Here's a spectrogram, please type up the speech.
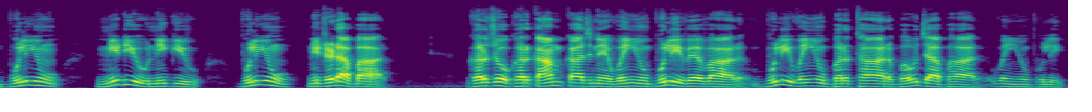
ભૂલ્યું નીડ્યું નીગ્યું, ભૂલિયું નીઢડા બાર. ઘર જો ઘર કામકાજને વૈયું ભૂલી વ્યવહાર, ભૂલી વૈયું ભરથાર ભવજા ભાર વૈયું ભૂલી.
